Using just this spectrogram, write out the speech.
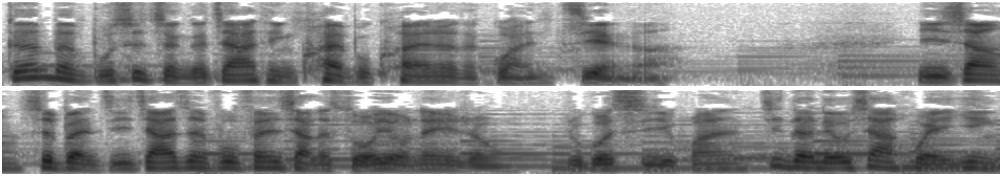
根本不是整个家庭快不快乐的关键啊！以上是本集家政夫分享的所有内容。如果喜欢，记得留下回应。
